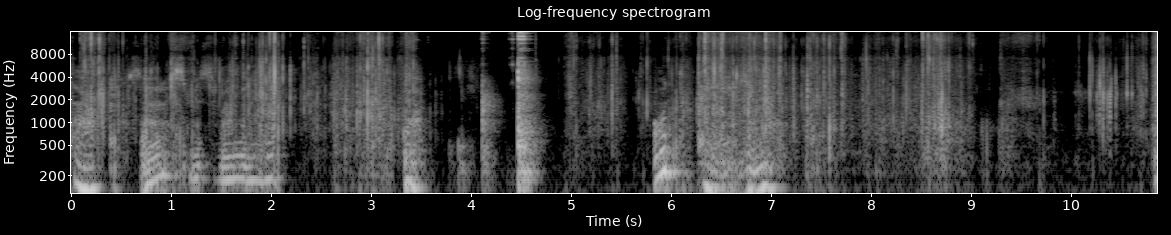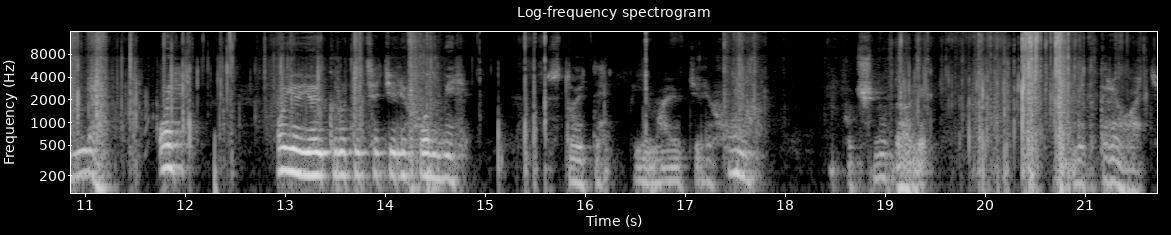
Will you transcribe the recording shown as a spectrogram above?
Так, зараз ми з вами її. О. Откриємо. Да. Ой. Ой-ой-ой, крутиться телефон мій. Стойте, піймаю телефона і почну далі відкривати.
